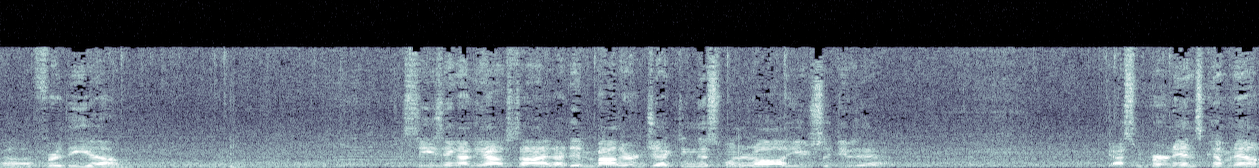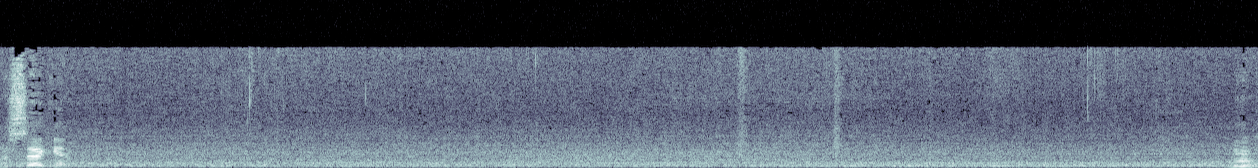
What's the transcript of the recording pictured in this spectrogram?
uh, for the, um, the seasoning on the outside. I didn't bother injecting this one at all. I usually do that. Got some burn ends coming out in a second. Mm.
